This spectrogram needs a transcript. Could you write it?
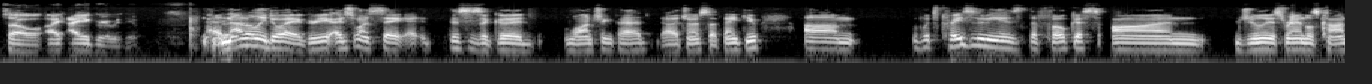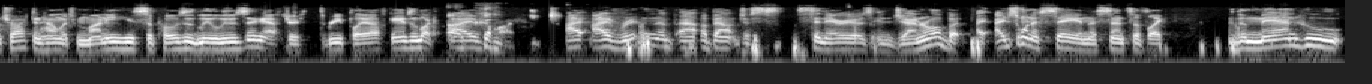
so I, I agree with you. And not only do I agree, I just want to say uh, this is a good launching pad, uh, Jonas. So thank you. Um, what's crazy to me is the focus on Julius Randle's contract and how much money he's supposedly losing after three playoff games. And look, I've come on. I, I've written about, about just scenarios in general, but I, I just want to say in the sense of like the man who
